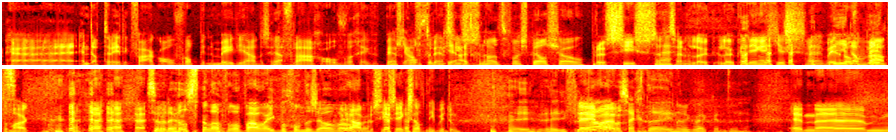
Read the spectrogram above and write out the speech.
Eh, en dat treed ik vaak over op in de media. Er zijn Ja. vragen over. We geven Word je persconferenties. uitgenodigd voor een spelshow? Precies, dat Hè? zijn leuke, leuke dingetjes. Die je dan praten, wint. Mark? Zullen we er heel snel over ophouden? Ik begon er zelf over. Ja, precies. Ik zal het niet meer doen. nee, die finale Nee, maar- was echt eh, indrukwekkend. eh. En, ehm,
